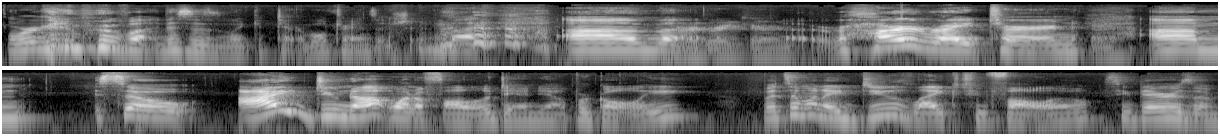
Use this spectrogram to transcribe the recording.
we're gonna move on. This is like a terrible transition, but um, Hard right turn. hard right turn. Um, so I do not want to follow Danielle Bregoli, but someone I do like to follow. See, there is a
